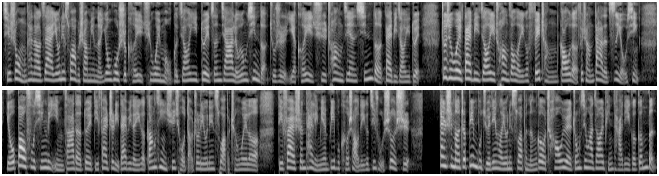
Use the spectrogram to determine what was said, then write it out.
其实我们看到，在 Uniswap 上面呢，用户是可以去为某个交易对增加流动性的，就是也可以去创建新的代币交易对，这就为代币交易创造了一个非常高的、非常大的自由性。由报复心理引发的对 DeFi 治理代币的一个刚性需求，导致了 Uniswap 成为了 DeFi 生态里面必不可少的一个基础设施。但是呢，这并不决定了 Uniswap 能够超越中心化交易平台的一个根本。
